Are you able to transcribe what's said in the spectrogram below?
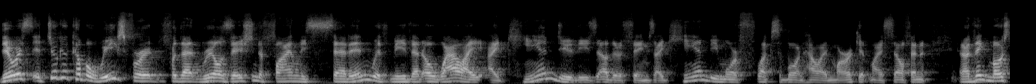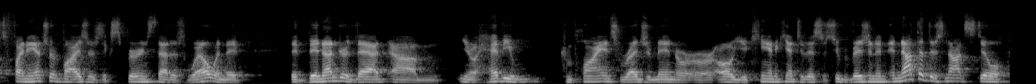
there was. It took a couple weeks for it for that realization to finally set in with me that oh wow, I I can do these other things. I can be more flexible in how I market myself, and and I think most financial advisors experience that as well when they've they've been under that um, you know heavy compliance regimen or, or oh you can and can't do this or supervision and, and not that there's not still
